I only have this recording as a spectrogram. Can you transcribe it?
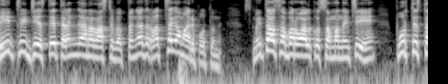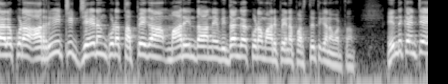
రీట్వీట్ చేస్తే తెలంగాణ రాష్ట్ర వ్యాప్తంగా అది రచ్చగా మారిపోతుంది. స్మితా సబర్వాల్కు సంబంధించి పూర్తి స్థాయిలో కూడా ఆ రీట్వీట్ చేయడం కూడా తప్పేగా మారిందా అనే విధంగా కూడా మారిపోయిన పరిస్థితి కనబడుతుంది. ఎందుకంటే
